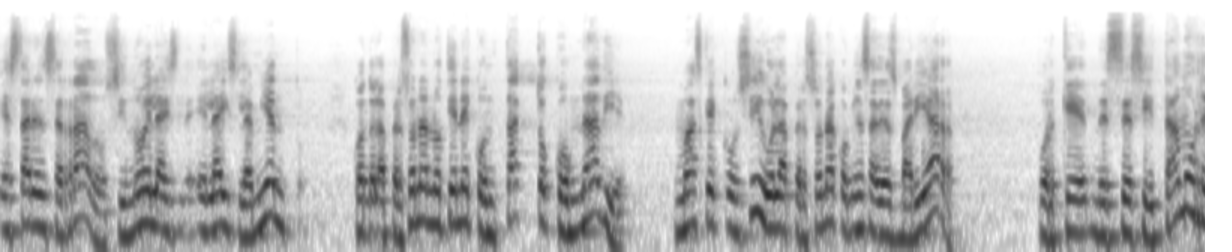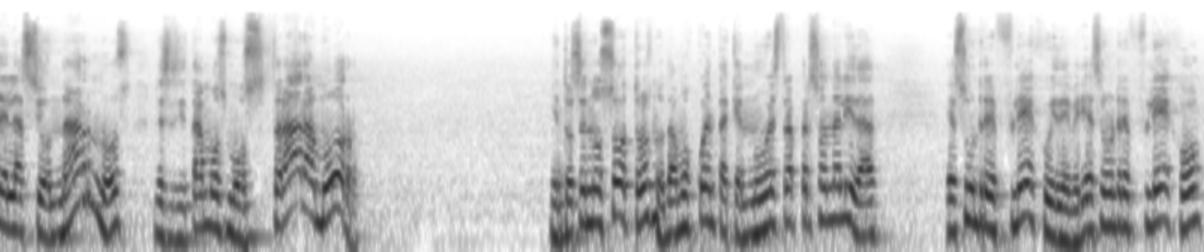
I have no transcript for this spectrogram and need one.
estar encerrado, sino el, el aislamiento. Cuando la persona no tiene contacto con nadie, más que consigo, la persona comienza a desvariar, porque necesitamos relacionarnos, necesitamos mostrar amor, y entonces nosotros nos damos cuenta que nuestra personalidad es un reflejo y debería ser un reflejo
